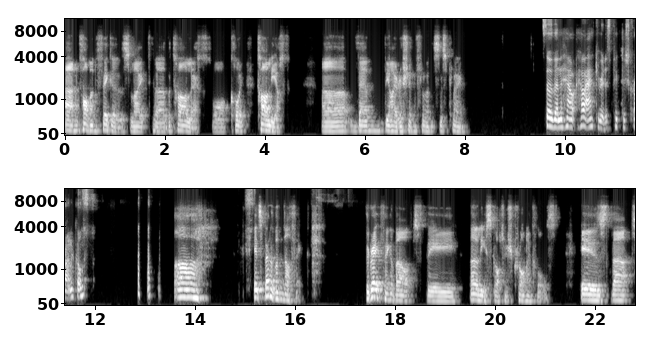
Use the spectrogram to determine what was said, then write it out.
and common figures like uh, the Cailleach or Cailleach, uh, then the Irish influence is plain. So then how, how accurate is Pictish Chronicle? uh, it's better than nothing. The great thing about the early Scottish chronicles is that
